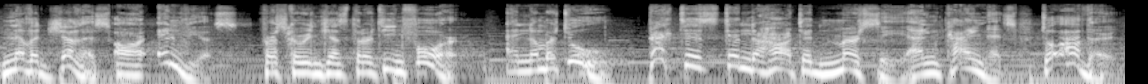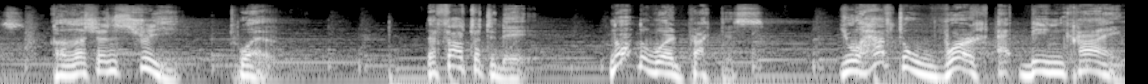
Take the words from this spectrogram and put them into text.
never jealous or envious. 1 Corinthians 13 4. And number two, practice tender-hearted mercy and kindness to others. Colossians 3 12. The thought of today, not the word practice. You have to work at being kind,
